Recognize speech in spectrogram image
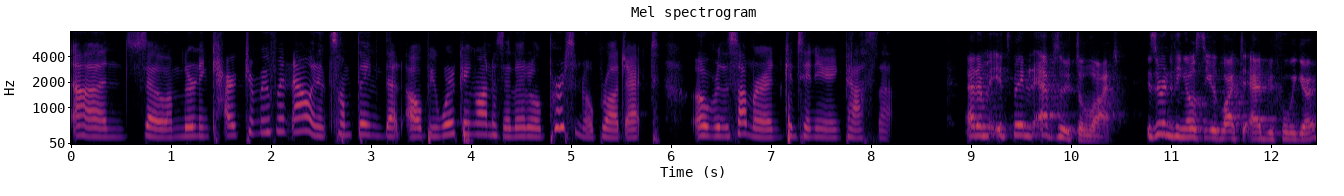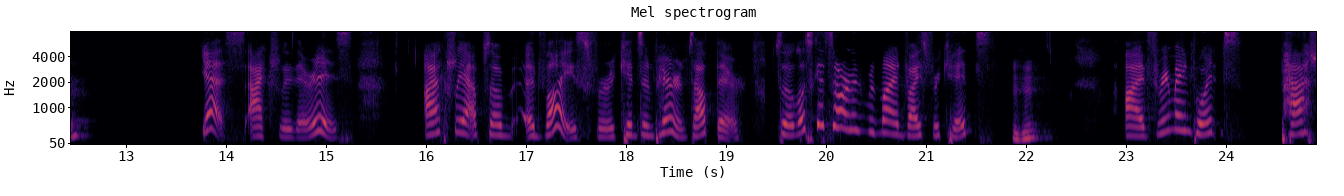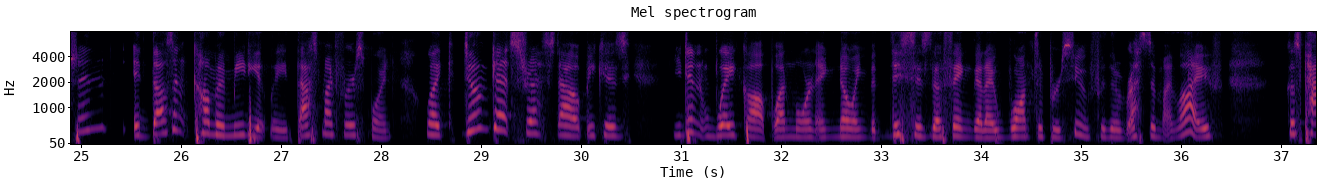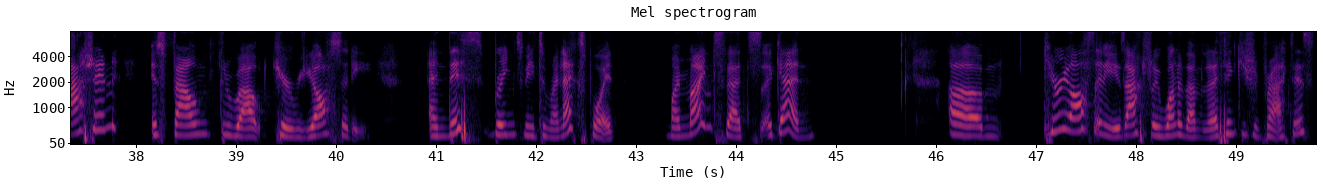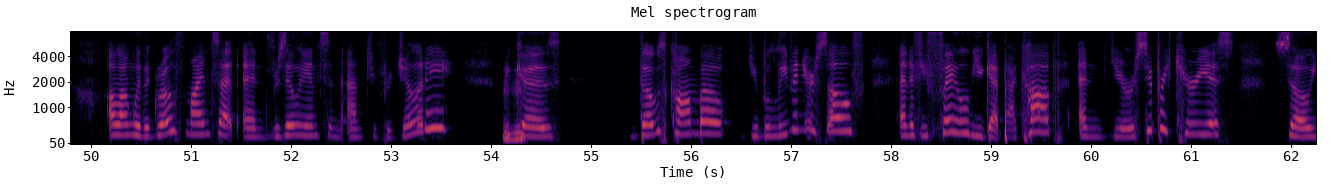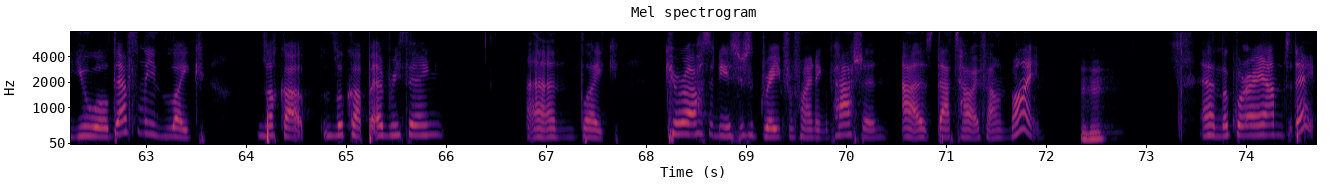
And so I'm learning character movement now, and it's something that I'll be working on as a little personal project over the summer and continuing past that. Adam, it's been an absolute delight. Is there anything else that you'd like to add before we go? Yes, actually, there is. I actually have some advice for kids and parents out there. So let's get started with my advice for kids. Mm-hmm. I have three main points passion, it doesn't come immediately. That's my first point. Like, don't get stressed out because you didn't wake up one morning knowing that this is the thing that I want to pursue for the rest of my life. Because passion is found throughout curiosity. And this brings me to my next point my mindsets again. Um, curiosity is actually one of them that I think you should practice, along with a growth mindset and resilience and anti fragility, Mhm. because those combo, you believe in yourself, and if you fail, you get back up, and you're super curious. So you will definitely like look up look up everything, and like curiosity is just great for finding a passion, as that's how I found mine. Mhm. And look where I am today.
